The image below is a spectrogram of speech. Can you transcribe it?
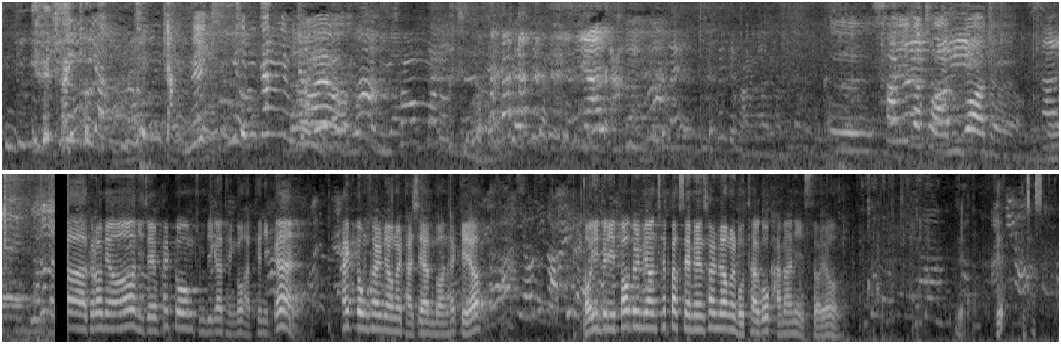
그게 팀장 팀장 왜 팀장님 저요 그 사이가 더 안 좋아져요. 자, 그러면 이제 활동 준비가 된 것 같으니까 활동 설명을 다시 한번 할게요. 너희들이 떠들면 챗박쌤은 설명을 못하고 가만히 있어요. 네, 네, 괜찮습니다.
